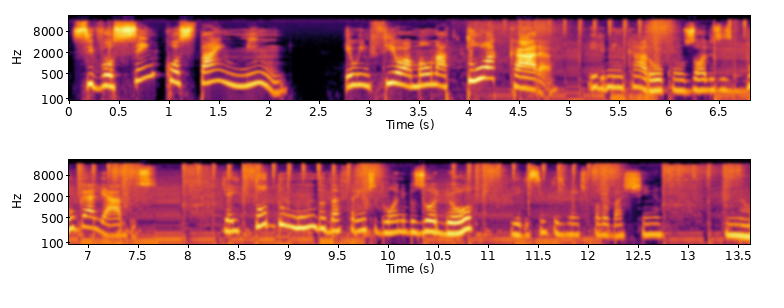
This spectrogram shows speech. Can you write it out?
Se você encostar em mim, eu enfio a mão na tua cara. Ele me encarou com os olhos esbugalhados. E aí todo mundo da frente do ônibus olhou e ele simplesmente falou baixinho: "Não".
